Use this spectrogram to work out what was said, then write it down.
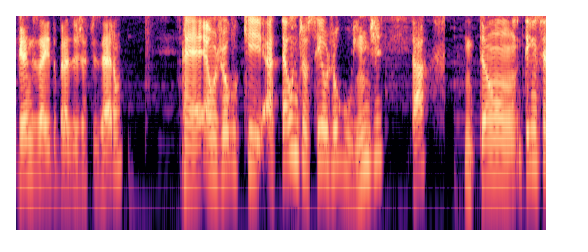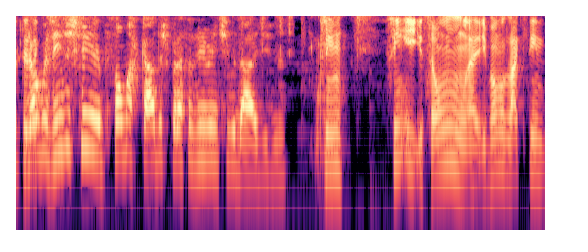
grandes aí do Brasil já fizeram. É, é, um jogo que, até onde eu sei, é um jogo indie, tá? Então, tenho certeza. Jogos que... indies que são marcados por essas inventividades, né? Sim. Sim, e são. É, e vamos lá, que tem.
